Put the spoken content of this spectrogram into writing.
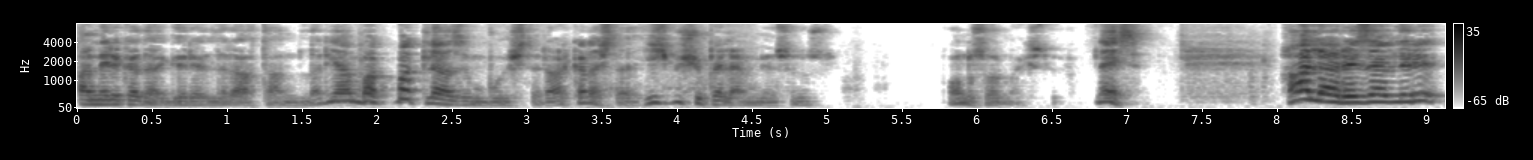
Amerika'da görevlere atandılar. Yani bakmak lazım bu işlere arkadaşlar. Hiç mi şüphelenmiyorsunuz? Onu sormak istiyorum. Neyse. Hala rezervleri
